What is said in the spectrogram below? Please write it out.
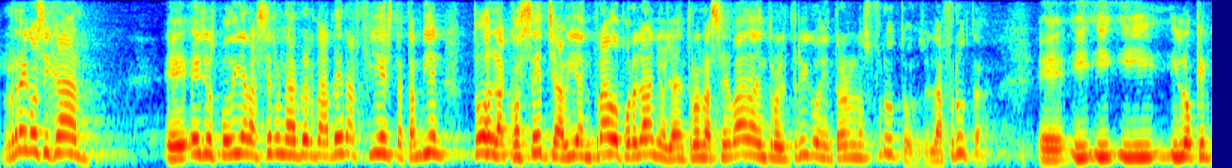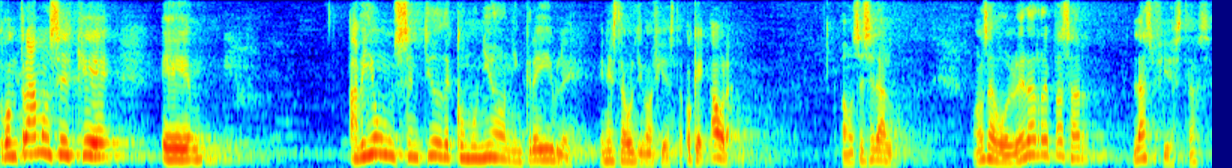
regocijar eh, ellos podían hacer una verdadera fiesta. También toda la cosecha había entrado por el año, ya entró la cebada, entró el trigo y entraron los frutos, la fruta. Eh, y, lo que encontramos es que eh, había un sentido de comunión increíble en esta última fiesta. Ok, ahora, vamos a hacer algo. Vamos a volver a repasar las fiestas,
